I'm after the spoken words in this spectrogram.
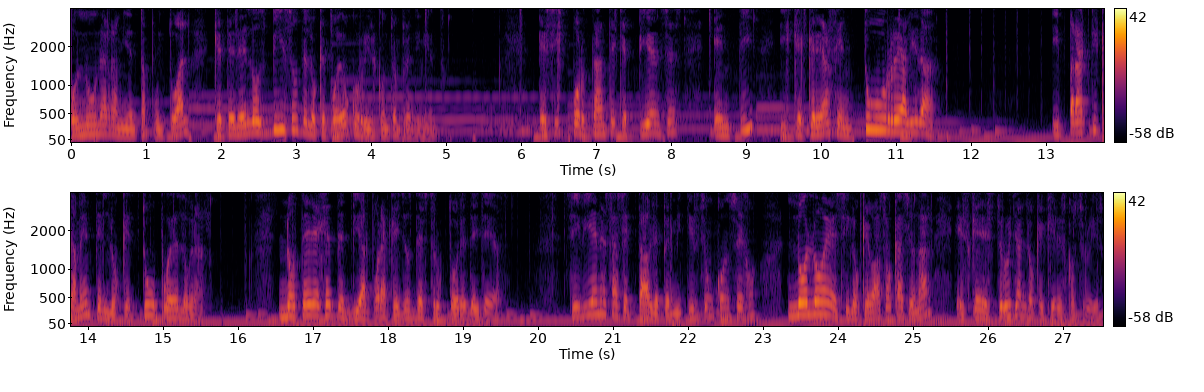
con una herramienta puntual que te dé los visos de lo que puede ocurrir con tu emprendimiento. Es importante que pienses en ti y que creas en tu realidad y prácticamente en lo que tú puedes lograr. No te dejes desviar por aquellos destructores de ideas. Si bien es aceptable permitirse un consejo, no lo es si lo que vas a ocasionar es que destruyan lo que quieres construir.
